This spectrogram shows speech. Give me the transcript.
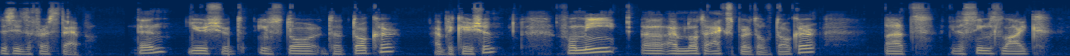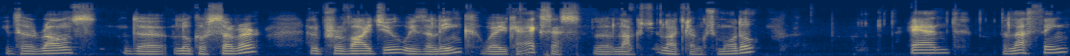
This is the first step. Then you should install the Docker application. For me, uh, I'm not an expert of Docker, but it seems like it runs the local server and provides you with a link where you can access the large, large language model. And the last thing,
